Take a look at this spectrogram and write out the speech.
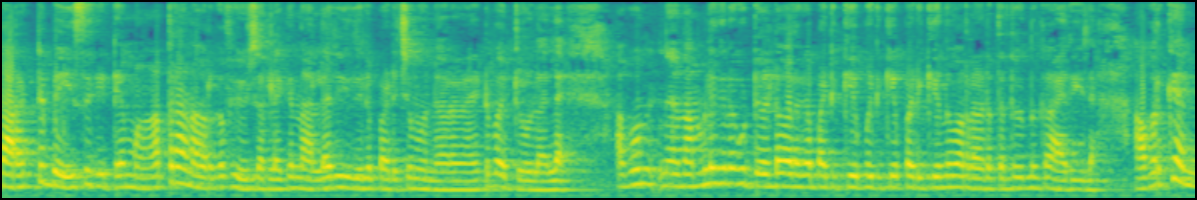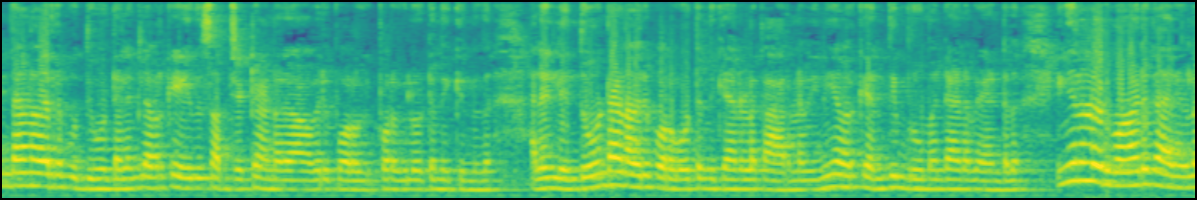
കറക്റ്റ് ബേസ് കിട്ടിയാൽ മാത്രമാണ് അവർക്ക് ഫ്യൂച്ചറിലേക്ക് നല്ല രീതിയിൽ പഠിച്ച് മുന്നേറാനായിട്ട് പറ്റുള്ളൂ അല്ലേ? അപ്പം നമ്മളിങ്ങനെ കുട്ടികളുടെ പുറകെ പഠിക്കുക പഠിക്കുക പഠിക്കുക എന്ന് പറഞ്ഞിടത്തിട്ടൊന്നും കാര്യമില്ല. അവർക്ക് എന്താണ് അവരുടെ ബുദ്ധിമുട്ട്? അല്ലെങ്കിൽ അവർക്ക് ഏത് സബ്ജക്റ്റാണ് അവർ പുറകിലോട്ട് നിൽക്കുന്നത്? അല്ലെങ്കിൽ എന്തുകൊണ്ടാണ് അവർ പുറകോട്ട് നിൽക്കാനുള്ള കാരണം? ഇനി അവർക്ക് എന്ത് ഇമ്പ്രൂവ്മെന്റ് ആണ് വേണ്ടത്? ഇങ്ങനെയുള്ള ഒരുപാട് കാര്യങ്ങൾ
